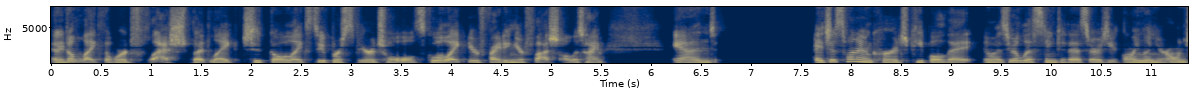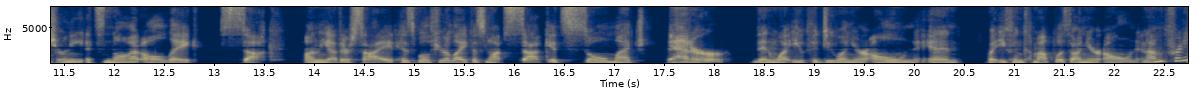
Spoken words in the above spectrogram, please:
And I don't like the word flesh, but like to go like super spiritual, old school, like you're fighting your flesh all the time. And I just want to encourage people that, you know, as you're listening to this or as you're going on your own journey, it's not all like suck on the other side. His will for your life is not suck. It's so much better than what you could do on your own. And what you can come up with on your own. And I'm pretty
